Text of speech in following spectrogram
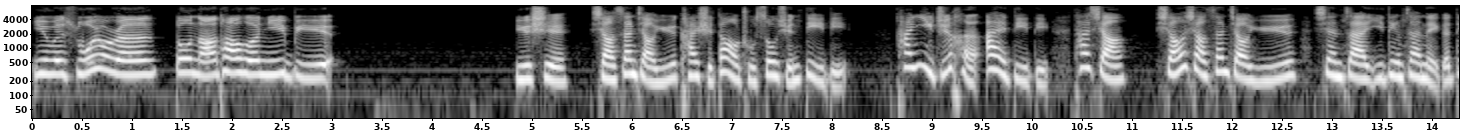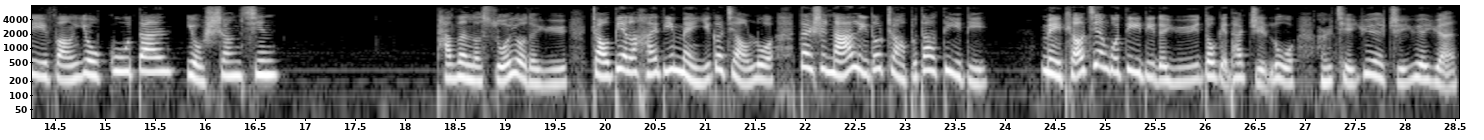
因为所有人都拿他和你比。”于是。小三角鱼开始到处搜寻弟弟，他一直很爱弟弟。他想，小小三角鱼现在一定在哪个地方又孤单又伤心。他问了所有的鱼，找遍了海底每一个角落，但是哪里都找不到弟弟。每条见过弟弟的鱼都给他指路，而且越指越远，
